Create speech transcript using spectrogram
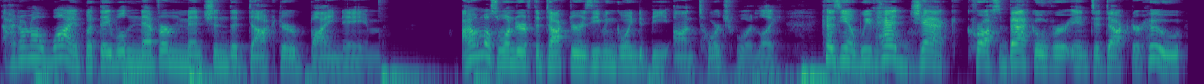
I don't know why, but they will never mention the doctor by name. I almost wonder if the doctor is even going to be on Torchwood. Like because you know we've had Jack cross back over into Doctor Who,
